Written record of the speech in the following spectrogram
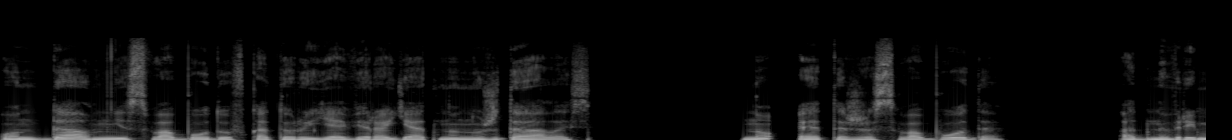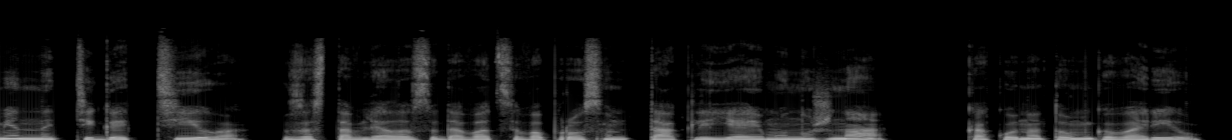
Он дал мне свободу, в которой я, вероятно, нуждалась. Но эта же свобода одновременно тяготила, заставляла задаваться вопросом, так ли я ему нужна, как он о том говорил.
